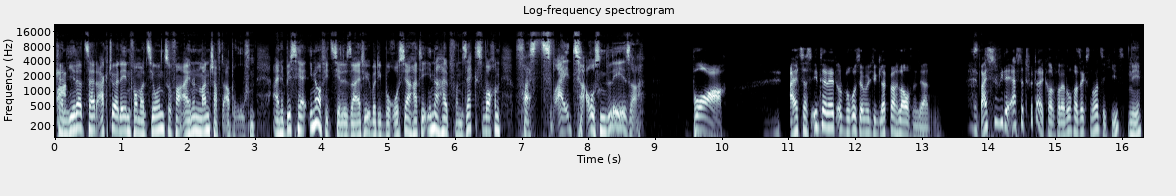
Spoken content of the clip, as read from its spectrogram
kann jederzeit aktuelle Informationen zu Verein und Mannschaft abrufen. Eine bisher inoffizielle Seite über die Borussia hatte innerhalb von sechs Wochen fast 2000 Leser. Boah. Als das Internet und Borussia Mönchengladbach laufen lernten. Weißt du, wie der erste Twitter-Account von Hannover 96 hieß? Nee.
